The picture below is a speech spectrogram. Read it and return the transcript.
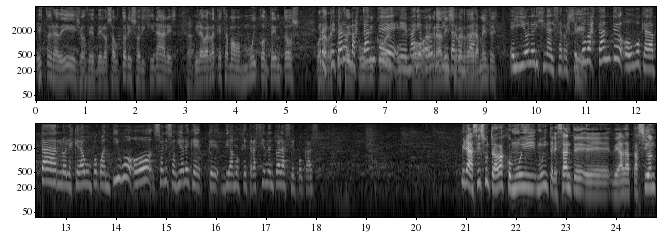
esto era de ellos, de, de los autores originales. Claro. Y la verdad que estamos muy contentos con la respuesta Respetaron del público, el bastante, eh, público Mario, perdón que te agradece interrumpa. verdaderamente. ¿El guion original se respetó Sí. bastante o hubo que adaptarlo, les quedaba un poco antiguo o son esos guiones que, que, digamos, que trascienden todas las épocas? Mira, sí es un trabajo muy, muy interesante eh, de adaptación.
